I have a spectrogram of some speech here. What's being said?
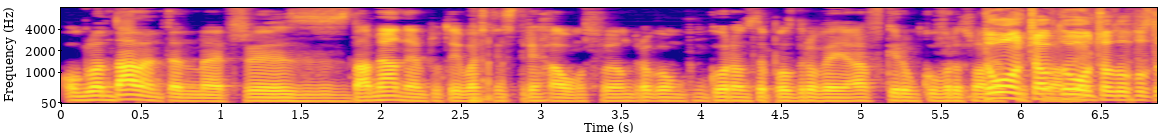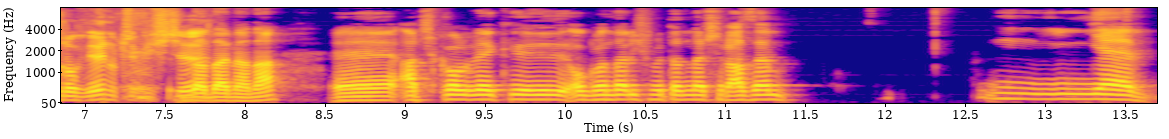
Oglądałem ten mecz y, z Damianem, tutaj właśnie strychałą swoją drogą. Gorące pozdrowienia w kierunku Wrocławia. Dołączam, dołączam do pozdrowień, oczywiście. Dla Damiana. E, aczkolwiek y, oglądaliśmy ten mecz razem. Nie,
